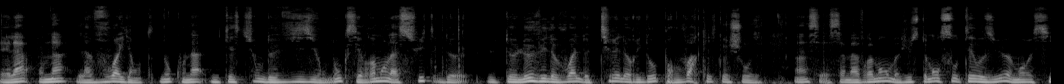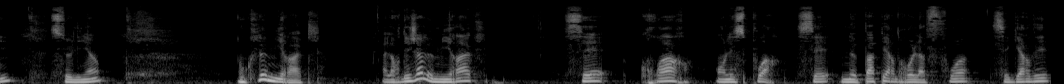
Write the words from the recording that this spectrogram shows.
et là, on a la voyante. Donc, on a une question de vision. Donc, c'est vraiment la suite de, lever le voile, de tirer le rideau pour voir quelque chose. Hein, ça m'a vraiment bah, justement sauté aux yeux, moi aussi, ce lien. Donc, le miracle. Alors déjà, le miracle, c'est croire en l'espoir. C'est ne pas perdre la foi. C'est garder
